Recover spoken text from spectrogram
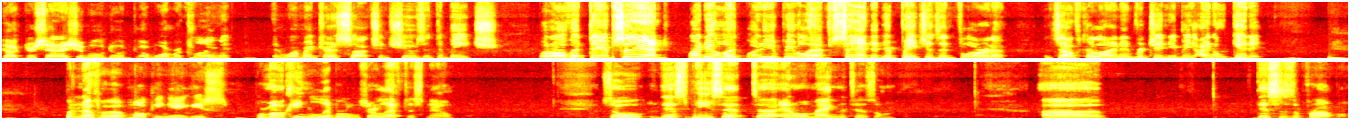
Doctor said I should move to a warmer climate and wear my dress socks and shoes at the beach. But all that damn sand! Why do you why do you people have sand in your beaches in Florida, and South Carolina, and Virginia Beach? I don't get it. But enough about mocking Yankees. We're mocking liberals or leftists now. So this piece at uh, Animal Magnetism, uh, this is the problem.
